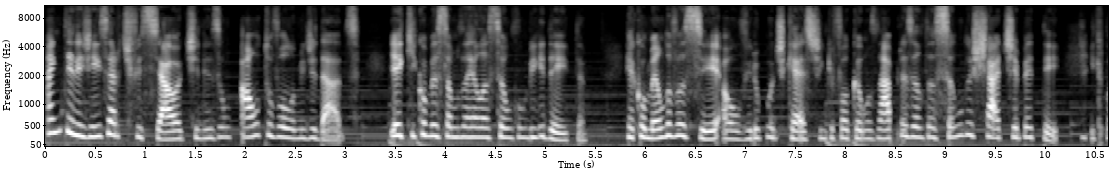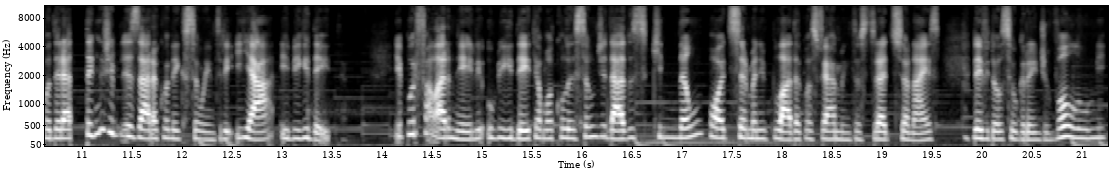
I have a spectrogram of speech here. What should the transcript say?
A inteligência artificial utiliza um alto volume de dados, e aqui começamos a relação com Big Data. Recomendo você a ouvir o podcast em que focamos na apresentação do Chat GPT e que poderá tangibilizar a conexão entre IA e Big Data. E por falar nele, o Big Data é uma coleção de dados que não pode ser manipulada com as ferramentas tradicionais devido ao seu grande volume,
